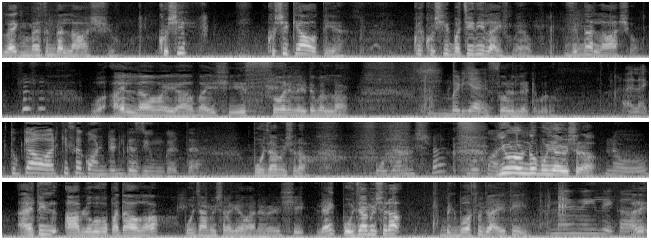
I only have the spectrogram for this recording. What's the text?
लाइक मैं ज़िंदा लाश हूँ। खुशी? खुशी क्या होती है? कोई खुशी बची नहीं लाइफ में अब। ज़िंदा लाश हूँ। आई लव यार भाई शी इज़ सो रिलेटेबल ना। बढ़िया है। सो रिलेटेबल आई लाइक तो क्या और किसका कंटेंट कंज्यूम करता है? पूजा मिश्रा। पूजा मिश्रा? वो कौन you don't know Pooja Mishra? No I think आप लोगों को पता होगा पूजा मिश्रा के बारे में। She like Pooja Mishra Bigg Boss में जो आई थी। मैंने नहीं देखा। अरे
